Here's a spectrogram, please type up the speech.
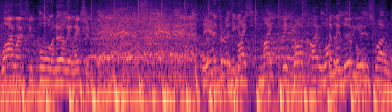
why won't you call an early election? The answer is, mate, mate, because I want to do you slowly.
